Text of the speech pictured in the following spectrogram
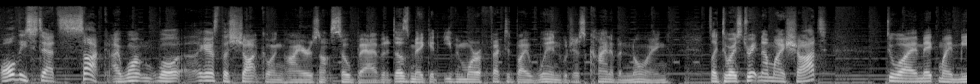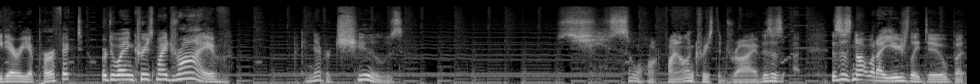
all these stats suck. I want, well, I guess the shot going higher is not so bad, but it does make it even more affected by wind, which is kind of annoying. It's like, do I straighten out my shot? Do I make my meat area perfect? Or do I increase my drive? I can never choose. Jeez, so hard. Fine, I'll increase the drive. This is, this is not what I usually do, but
